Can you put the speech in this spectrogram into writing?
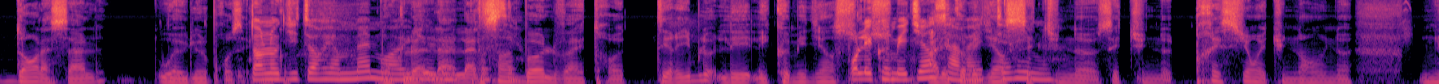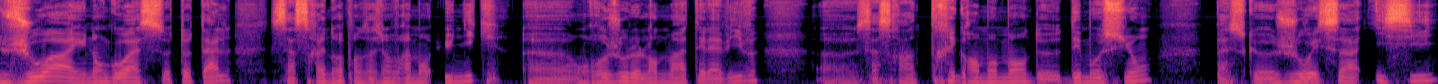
dans la salle où a eu lieu le procès. Dans l'auditorium même où a eu lieu le, le symbole va être terrible. Les, les comédiens Pour les comédiens, ah, ça va être terrible. C'est une, c'est une pression une, une, une, joie et une angoisse totale. Ça sera une représentation vraiment unique. Euh, on rejoue le lendemain à Tel Aviv. Euh, ça sera un très grand moment de, d'émotion parce que jouer ça ici,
